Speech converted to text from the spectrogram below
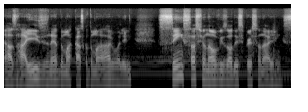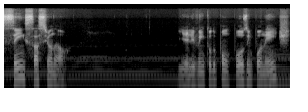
as raízes, né? De uma casca de uma árvore ali. Sensacional o visual desse personagem. Sensacional. E ele vem todo pomposo, imponente,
